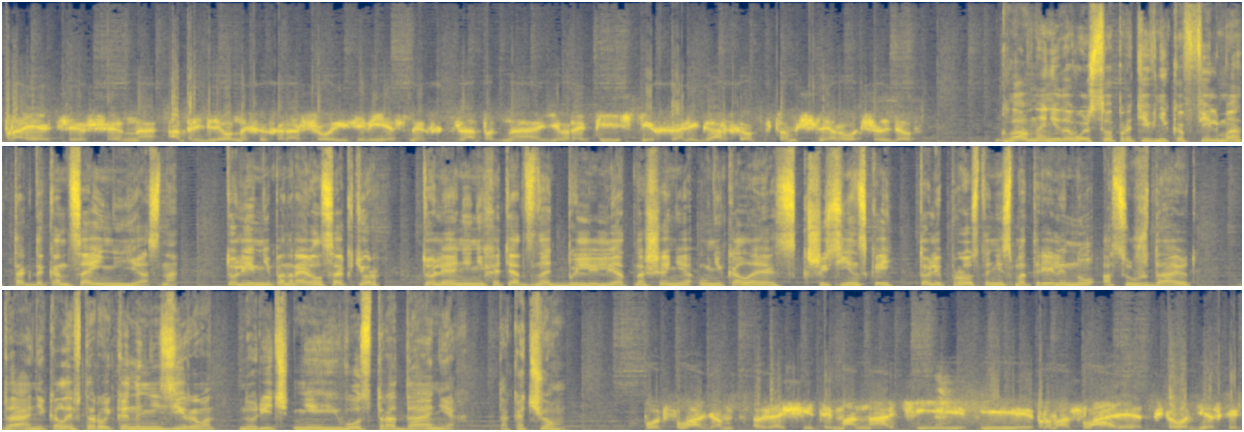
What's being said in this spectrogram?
проект совершенно определенных и хорошо известных западно европейских олигархов, в том числе Ротшильдов. Главное недовольство противников фильма так до конца и не ясно. То ли им не понравился актер, то ли они не хотят знать, были ли отношения у Николая с Кшесинской, то ли просто не смотрели, но осуждают. Да, Николай II канонизирован, но речь не о его страданиях. Так о чем? Под флагом защиты монархии и православия, что вот, дескать,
